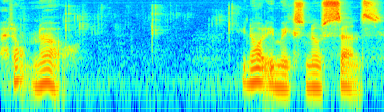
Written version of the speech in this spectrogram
I don't know. You know what? It makes no sense.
